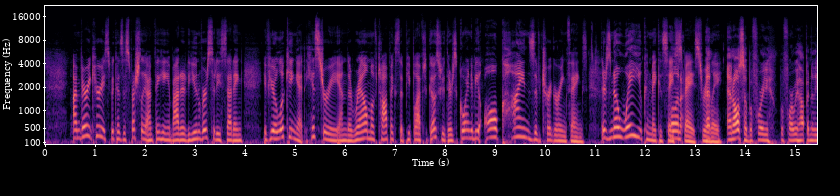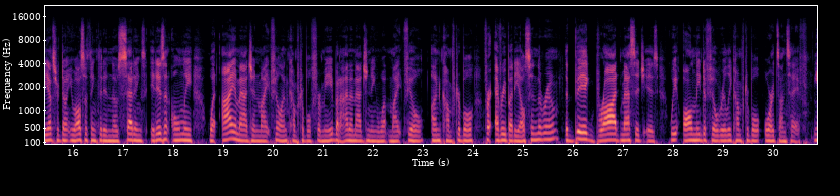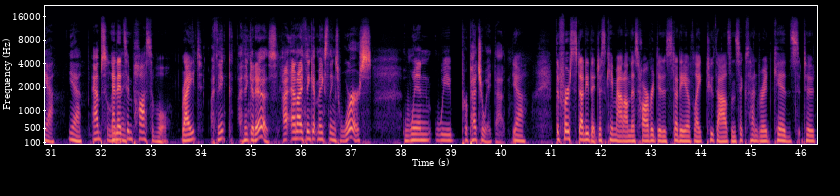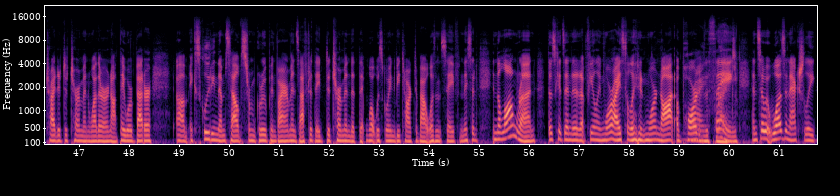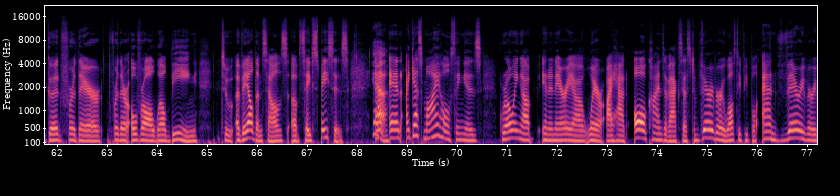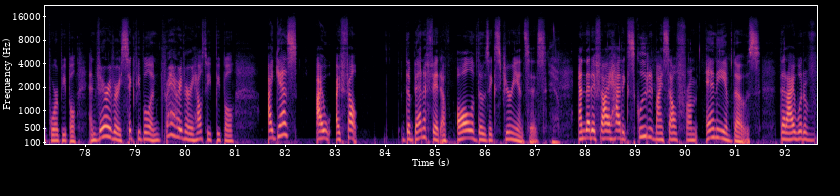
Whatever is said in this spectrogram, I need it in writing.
I'm very curious because, especially, I'm thinking about it at a university setting. If you're looking at history and the realm of topics that people have to go through, there's going to be all kinds of triggering things. There's no way you can make a safe Well, and- space, And- really. And, also before you before we hop into the answer, don't you also think that in those settings it isn't only what I imagine might feel uncomfortable for me, but I'm imagining what might feel uncomfortable for everybody else in the room. The big broad message is we all need to feel really comfortable or it's unsafe. Yeah. Yeah. Absolutely. and it's impossible, right? I think I think it is. I, and I think it makes things worse when we perpetuate that. Yeah. The first study that just came out on this, Harvard did a study of like 2,600 kids to try to determine whether or not they were better um, excluding themselves from group environments after they determined that, that what was going to be talked about wasn't safe. And they said in the long run, those kids ended up feeling more isolated, more not a part of the thing. right. And so it wasn't actually good for their for their overall well-being to avail themselves of safe spaces. Yeah. And, and I guess my whole thing is growing up in an area where I had all kinds of access to very, very wealthy people and very, very poor people and very, very sick people and very, very healthy people. I guess I I felt the benefit of all of those experiences. And that if I had excluded myself from any of those, that I would have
